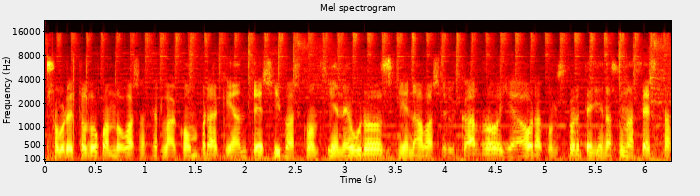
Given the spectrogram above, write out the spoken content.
Sobre todo cuando vas a hacer la compra, que antes ibas con 100 euros, llenabas el carro y ahora con suerte llenas una cesta.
